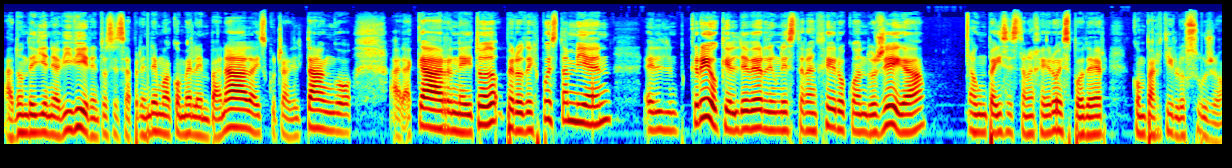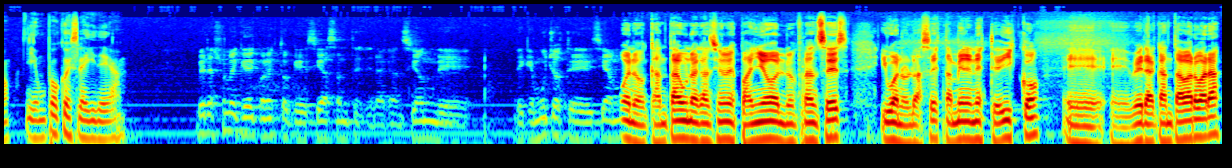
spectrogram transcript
a dónde viene a vivir. Entonces aprendemos a comer la empanada, a escuchar el tango, a la carne y todo, pero después también el, creo que el deber de un extranjero cuando llega a un país extranjero es poder compartir lo suyo, y un poco es la idea. Vera, yo me quedé con esto que decías antes de la canción de, que muchos te decían, bueno, cantar una canción en español o en francés, y bueno, lo haces también en este disco, eh, eh, Vera canta Bárbara,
